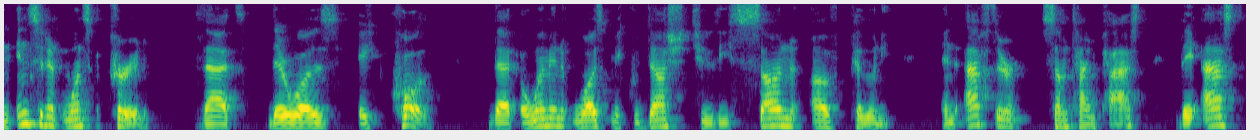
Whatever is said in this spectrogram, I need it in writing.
an incident once occurred that there was a call that a woman was mikudash to the son of Peloni. And after some time passed, they asked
